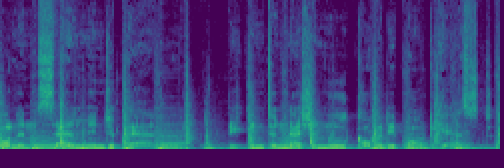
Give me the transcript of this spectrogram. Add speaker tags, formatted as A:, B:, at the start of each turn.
A: John and Sam in Japan, the international comedy podcast.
